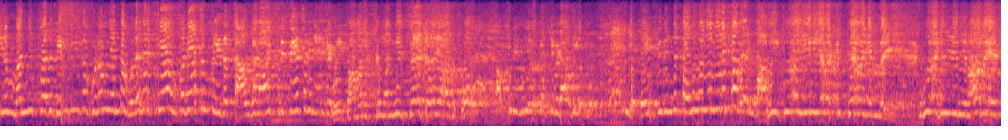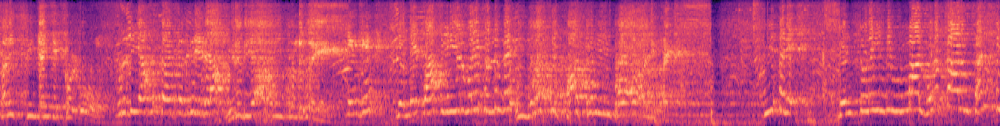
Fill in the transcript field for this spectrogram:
இனம் மன்னிப்பது தெய்வீக குணம் என்று உலகத்தே உபதேசம் செய்த தாங்களா இப்படி பேசுகிறீர்கள். உன் தவறுக்கு மன்னிப்பே கிடையாது போ. அப்படி முடிவு கட்டி விடாதீர்கள். எதை பிரிந்து தனிமையில் இருக்க வேண்டாம். இனி எனக்கு தேவையில்லை. உலகில் இனி நாமே தனித்து இயங்கிக் கொள்வோம். உறுதியாகத்தான் சொல்கிறீர்களா? இறுதியாகவும் சொல்லுகிறேன். எங்கே? என்னை பார்த்து இனியொரு முறை சொல்லுங்கள். உன் முகத்தை பார்க்க நீ தயாராகிவிட்டேன் ஈசனே வெண்துணையின்றி உம்மால் ஒடுக்காலும் கருத்து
